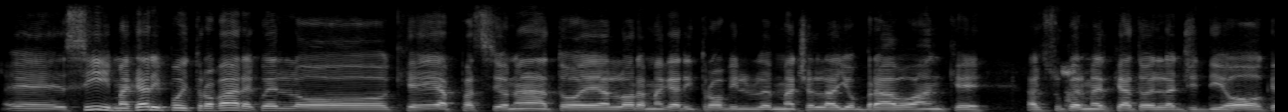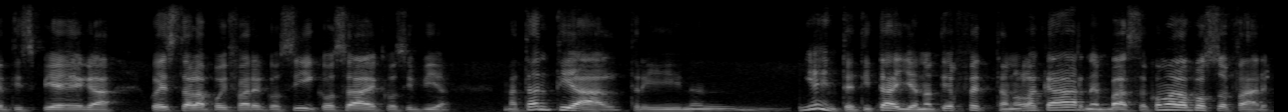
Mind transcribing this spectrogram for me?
Eh, sì, magari puoi trovare quello che è appassionato e allora magari trovi il macellaio bravo anche al supermercato della GDO che ti spiega questa la puoi fare così, cos'ha e così via. Ma tanti altri, niente, ti tagliano, ti affettano la carne e basta. Come la posso fare?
